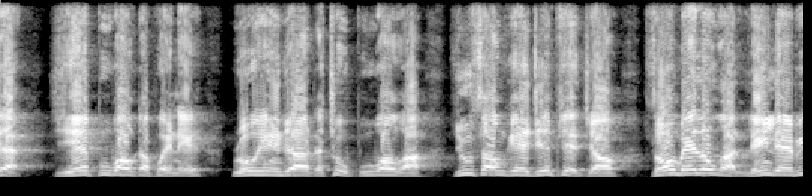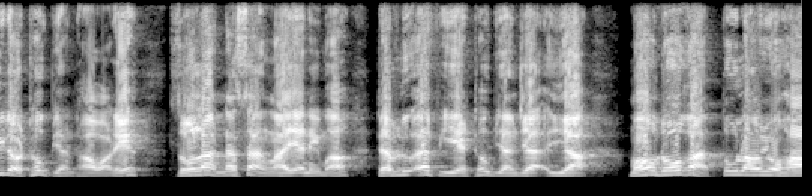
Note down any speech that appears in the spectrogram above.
တပ်ရဲပူးပေါင်းတပ်ဖွဲ့နဲ့ရိုဟင်ဂျာတချို့ပူးပေါင်းကယူဆောင်ခဲ့ခြင်းဖြစ်ကြောင်းဇော်မဲလုံးကလိန်လည်ပြီးတော့ထုတ်ပြန်ထားပါတယ် ဇွန်လ25ရက်နေ့မှာ WFP ရဲ့ထုတ်ပြန်ချက်အရမောင်တော်ကတိုးလောင်ယုံဟာ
